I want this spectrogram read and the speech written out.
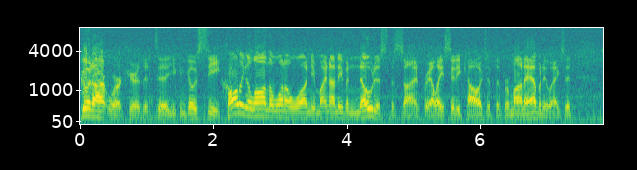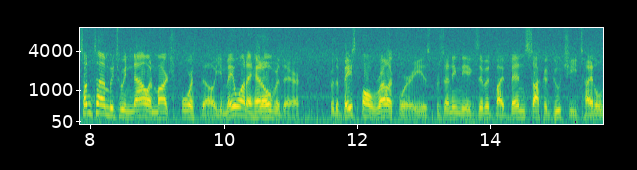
good artwork here that uh, you can go see. Crawling along the 101, you might not even notice the sign for LA City College at the Vermont Avenue exit. Sometime between now and March 4th, though, you may want to head over there for the Baseball Reliquary is presenting the exhibit by Ben Sakoguchi titled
